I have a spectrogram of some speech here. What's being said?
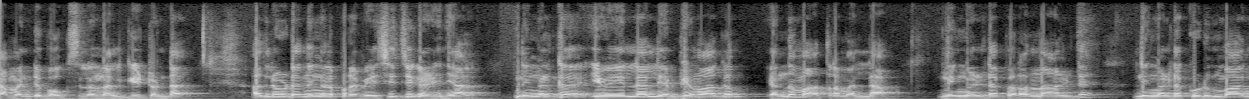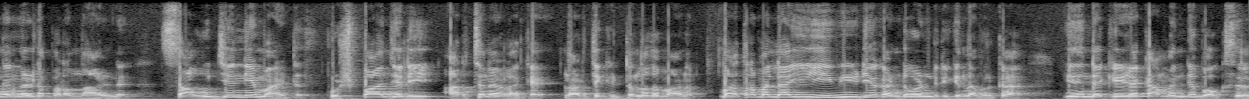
കമന്റ് ബോക്സിലും നൽകിയിട്ടുണ്ട്. അതിലൂടെ നിങ്ങൾ പ്രവേശിച്ചു കഴിഞ്ഞാൽ നിങ്ങൾക്ക് ഇവയെല്ലാം ലഭ്യമാകും എന്ന് മാത്രമല്ല നിങ്ങളുടെ പിറന്നാളിന് നിങ്ങളുടെ കുടുംബാംഗങ്ങളുടെ പിറന്നാളിന് സൗജന്യമായിട്ട് പുഷ്പാഞ്ജലി അർച്ചനകളൊക്കെ നടത്തി കിട്ടുന്നതുമാണ്. മാത്രമല്ല ഈ വീഡിയോ കണ്ടുകൊണ്ടിരിക്കുന്നവർക്ക് ഇതിന്റെ കീഴെ കമന്റ് ബോക്സിൽ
